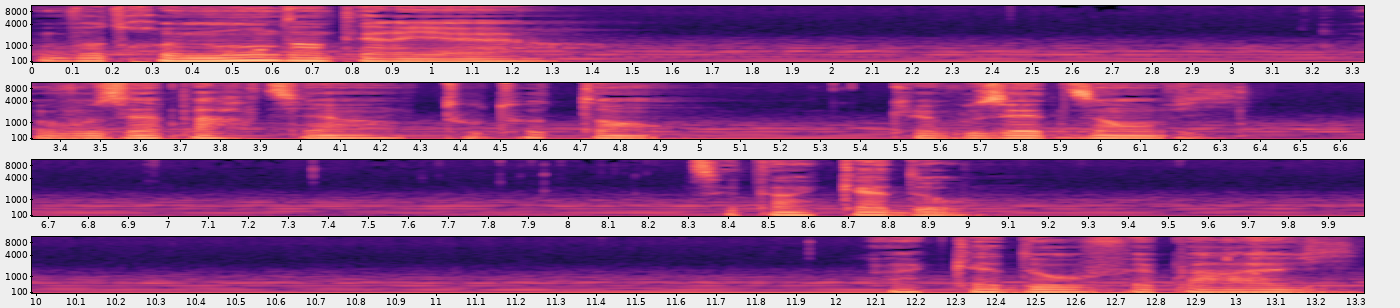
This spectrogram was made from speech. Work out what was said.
Votre monde intérieur vous appartient tout autant que vous êtes en vie. C'est un cadeau. Un cadeau fait par la vie.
